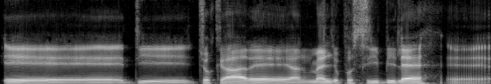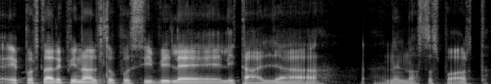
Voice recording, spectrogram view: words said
e di giocare al meglio possibile e, e portare più in alto possibile l'Italia nel nostro sport.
